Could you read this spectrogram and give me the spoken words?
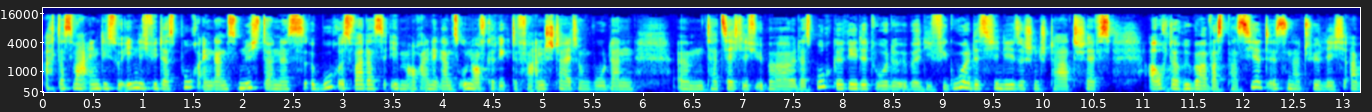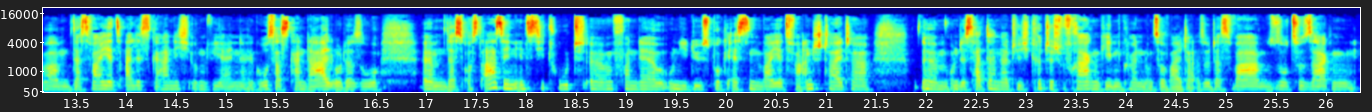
Ach, das war eigentlich so ähnlich wie das Buch, ein ganz nüchternes Buch. Es war das eben auch eine ganz unaufgeregte Veranstaltung, wo dann ähm, tatsächlich über das Buch geredet wurde, über die Figur des chinesischen Staatschefs, auch darüber, was passiert ist natürlich. Aber das war jetzt alles gar nicht irgendwie ein äh, großer Skandal oder so. Ähm, das Ostasien-Institut äh, von der Uni Duisburg-Essen war jetzt Veranstalter ähm, und es hat dann natürlich kritische Fragen geben können und so weiter. Also das war sozusagen,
